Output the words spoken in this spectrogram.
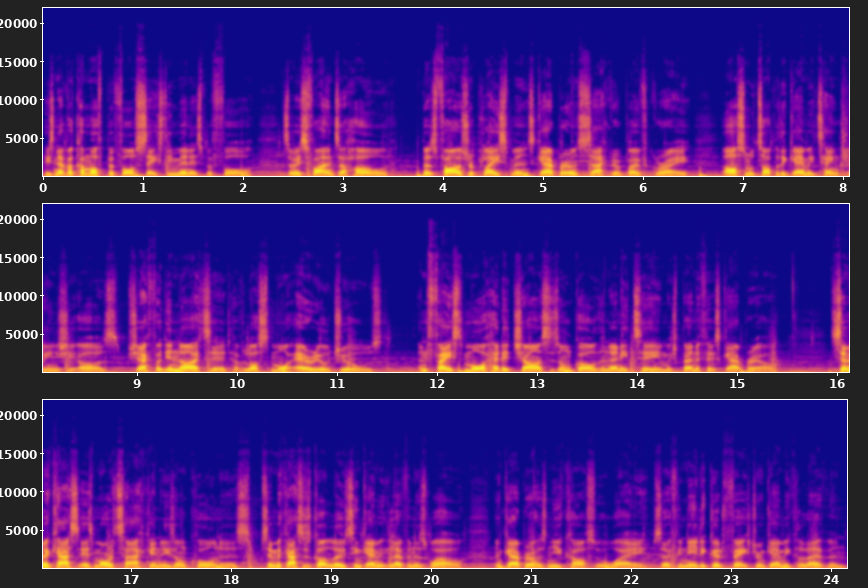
He's never come off before 60 minutes before, so he's fine to hold. But as far as replacements, Gabriel and Saka are both great. Arsenal top of the game at 10 clean sheet odds. Sheffield United have lost more aerial duels and faced more headed chances on goal than any team, which benefits Gabriel. Tsimikas is more attacking, he's on corners. Tsimikas has got Luton Game Week 11 as well, and Gabriel has Newcastle away. So if you need a good fixture in Game Week 11,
